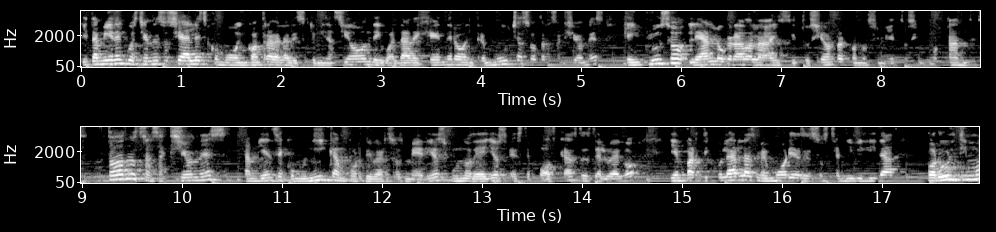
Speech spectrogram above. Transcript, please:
y también en cuestiones sociales como en contra de la discriminación de igualdad de género, entre muchas otras acciones que incluso le han logrado a la institución reconocimientos importantes. Todas nuestras acciones también se comunican por diversos medios, uno de ellos este podcast, desde luego, y en particular las memorias de sostenibilidad. Por último,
